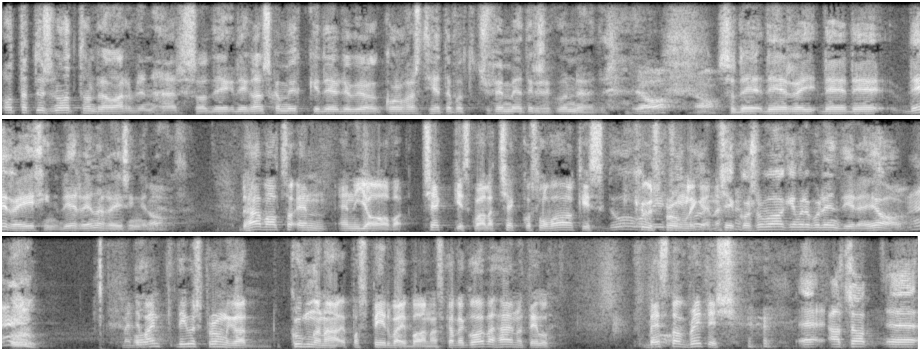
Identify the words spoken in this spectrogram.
8800 varv den här, så det, det är ganska mycket. Det, det blir kolvhastigheter på 25 meter i sekunden. Ja, ja. Så det, det, är, det, det, det är racing, det är rena racingen. Ja. Det här var alltså en, en Java, tjeckisk eller tjeckoslovakisk ursprungligen? Tjeckoslovakien var det på den tiden, ja. Men det var inte de ursprungliga kungarna på speedwaybanan. Ska vi gå över här nu till Best of British? eh, alltså, eh,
